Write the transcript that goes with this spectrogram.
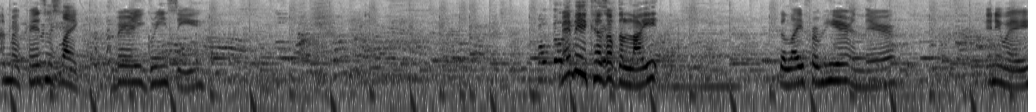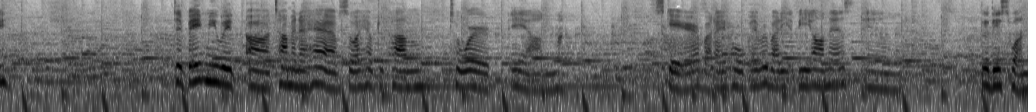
And my face is like very greasy. Maybe because of the light. The light from here and there. Anyway, debate me with uh, time and a half, so I have to come to work and scare. But I hope everybody be honest and do this one.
